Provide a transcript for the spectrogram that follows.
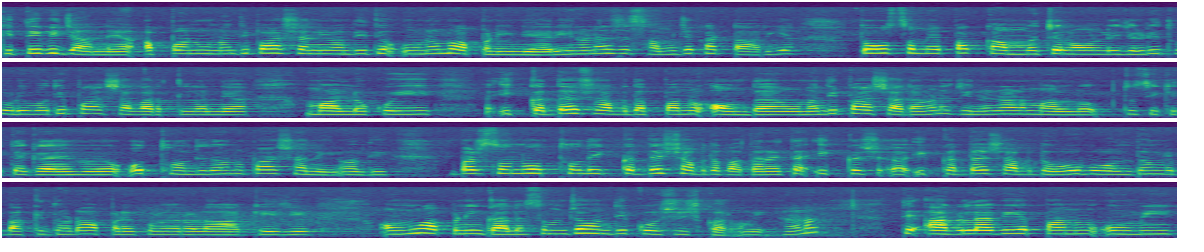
ਕਿਤੇ ਵੀ ਜਾਂਦੇ ਆ ਆਪਾਂ ਨੂੰ ਉਹਨਾਂ ਦੀ ਭਾਸ਼ਾ ਨਹੀਂ ਆਉਂਦੀ ਤੇ ਉਹਨਾਂ ਨੂੰ ਆਪਣੀ ਨਹੀਂ ਆ ਰਹੀ, ਹਨਾ? ਜੇ ਸਮਝ ਘੱਟ ਆ ਰਹੀ ਆ, ਤਾਂ ਉਸ ਸਮੇਂ ਆਪਾਂ ਕੰਮ ਚਲਾਉਣ ਲਈ ਜਿਹੜੀ ਥੋੜੀ ਬਹੁਤੀ ਭਾਸ਼ਾ ਵਰਤ ਲੈਂਦੇ ਆ ਮੰਨ ਲਓ ਕੋਈ ਇੱਕ ਅੱਧਾ ਸ਼ਬਦ ਆਪਾਂ ਨੂੰ ਆਉਂਦਾ ਉਹਨਾਂ ਦੀ ਭਾਸ਼ਾ ਦਾ ਹੈ ਨਾ ਜਿਹਨਾਂ ਨਾਲ ਮੰਨ ਲਓ ਤੁਸੀਂ ਕਿਤੇ ਗਏ ਹੋਏ ਹੋ, ਉੱਥੋਂ ਦੀ ਤੁਹਾਨੂੰ ਭਾਸ਼ਾ ਨਹੀਂ ਆਉਂਦੀ। ਪਰ ਤੁਹਾਨੂੰ ਉੱਥੋਂ ਦੇ ਇੱਕ ਅੱਧੇ ਸ਼ਬਦ ਪਤਾ ਨਹੀਂ ਤਾਂ ਇੱਕ ਸ਼- ਇੱਕ ਅੱਧਾ ਸ਼ਬਦ ਉਹ ਬੋਲ ਦੋਗੇ, ਬਾਕੀ ਥੋੜਾ ਆਪਣੇ ਕੋਲ ਰਲਾ ਕੇ ਜੇ ਉਹਨੂੰ ਆਪਣੀ ਗੱਲ ਸਮਝਾਉਣ ਦੀ ਕੋਸ਼ਿਸ਼ ਕਰੋਗੇ ਹਨਾ? ਤੇ ਅਗਲਾ ਵੀ ਆਪਾਂ ਨੂੰ ਉਵੇਂ ਹੀ,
